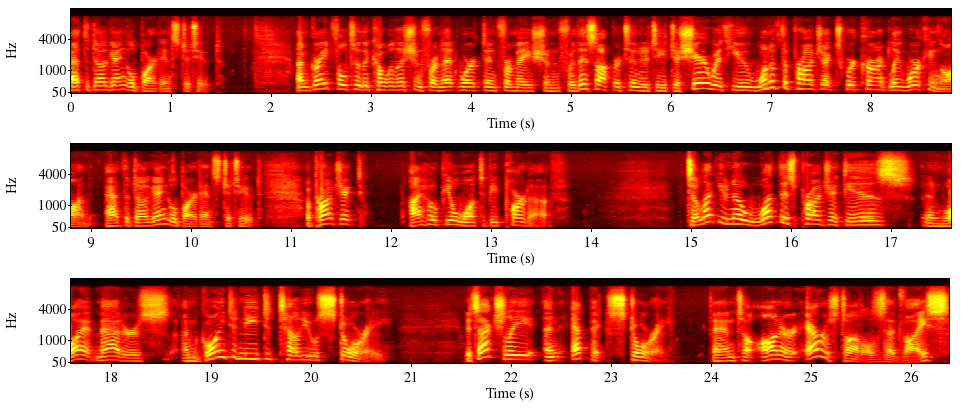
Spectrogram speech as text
at the Doug Engelbart Institute. I'm grateful to the Coalition for Networked Information for this opportunity to share with you one of the projects we're currently working on at the Doug Engelbart Institute, a project I hope you'll want to be part of. To let you know what this project is and why it matters, I'm going to need to tell you a story. It's actually an epic story, and to honor Aristotle's advice,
